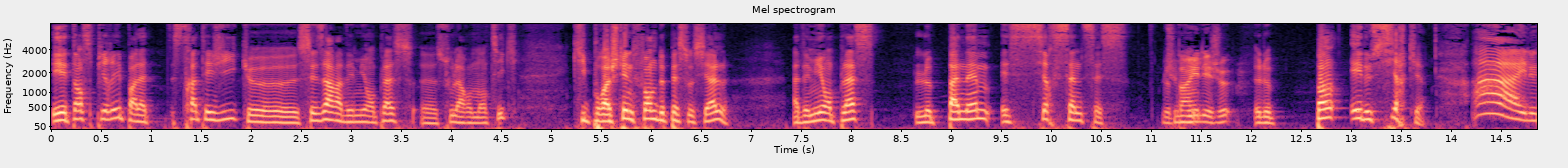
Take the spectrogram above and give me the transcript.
Et est inspiré par la stratégie que César avait mis en place euh, sous la Rome antique, qui pour acheter une forme de paix sociale, avait mis en place le panem et circenses. le tu pain et les jeux. Le pain et le cirque. Ah, et le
